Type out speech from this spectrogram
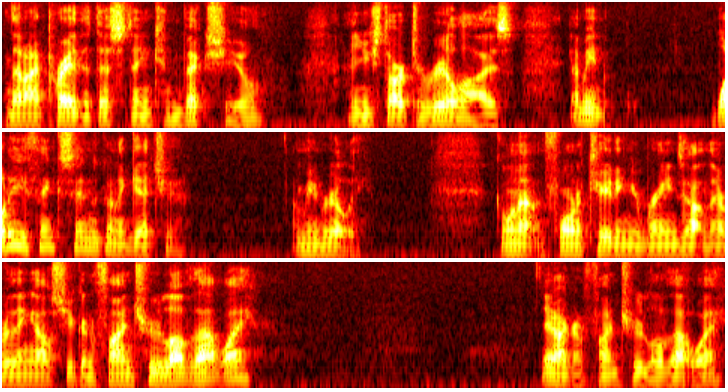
then I pray that this thing convicts you and you start to realize, I mean, what do you think sin's going to get you? I mean, really. Going out and fornicating your brains out and everything else, you're going to find true love that way? You're not going to find true love that way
